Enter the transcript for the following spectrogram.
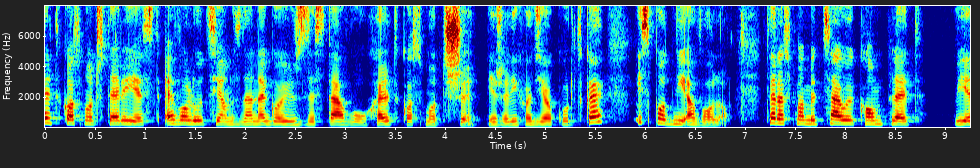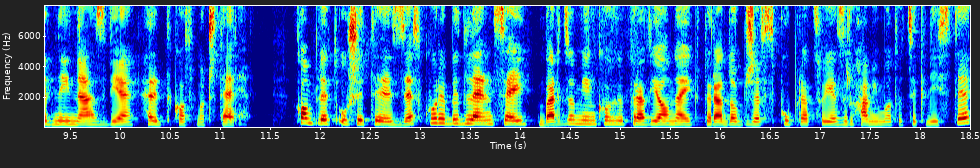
Health Cosmo 4 jest ewolucją znanego już zestawu Health Cosmo 3, jeżeli chodzi o kurtkę i spodni Avolo. Teraz mamy cały komplet w jednej nazwie Health Cosmo 4. Komplet uszyty ze skóry bydlęcej, bardzo miękko wyprawionej, która dobrze współpracuje z ruchami motocyklisty,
